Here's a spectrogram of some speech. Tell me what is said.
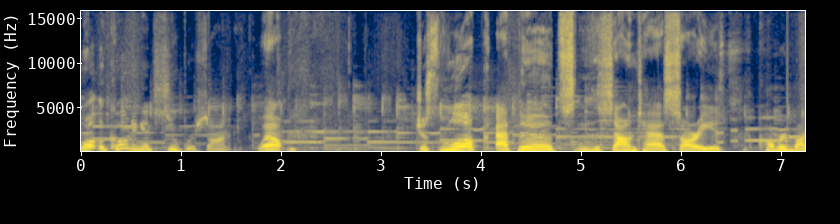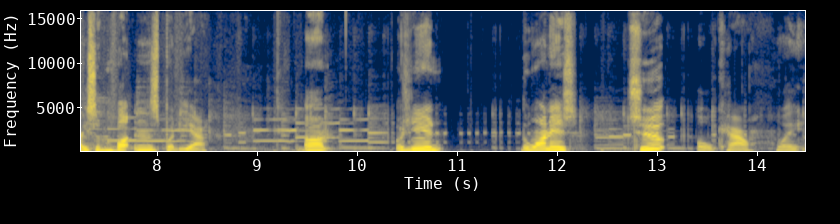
Well, the code to get Super Sonic. Well, just look at the the sound test. Sorry, it's covered by some buttons, but yeah. Um, what you need? The one is two. Oh cow! Wait.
